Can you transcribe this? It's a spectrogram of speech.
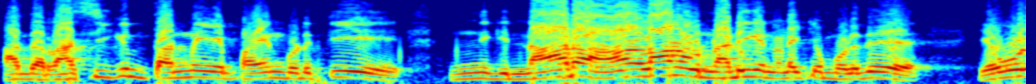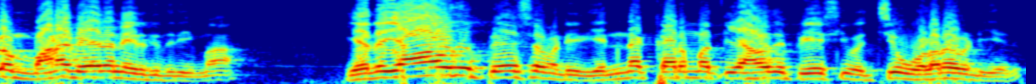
அந்த ரசிக்கும் தன்மையை பயன்படுத்தி இன்னைக்கு நாட ஆளான ஒரு நடிகை நினைக்கும் பொழுது எவ்வளவு மனவேதனை இருக்கு தெரியுமா? எதையாவது பேச வேண்டியது. என்ன கர்மத்தையாவது பேசி வச்சு உளர வேண்டியது.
